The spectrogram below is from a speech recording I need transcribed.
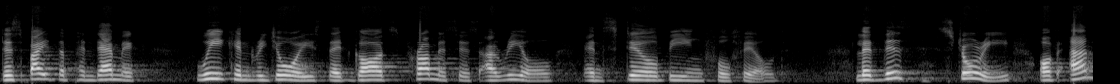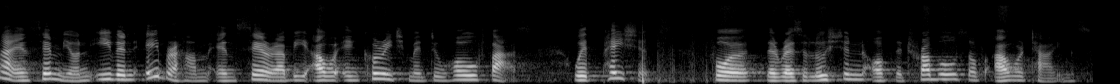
Despite the pandemic, we can rejoice that God's promises are real and still being fulfilled. Let this story of Anna and Simeon, even Abraham and Sarah, be our encouragement to hold fast with patience for the resolution of the troubles of our times.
